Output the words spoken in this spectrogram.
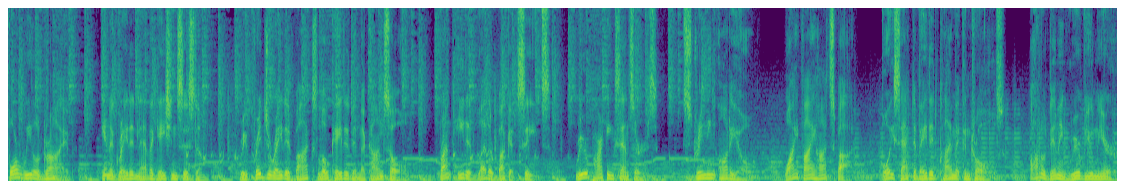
four-wheel drive, integrated navigation system, refrigerated box located in the console, front heated leather bucket seats, rear parking sensors, streaming audio, Wi-Fi hotspot, voice-activated climate controls, auto-dimming rearview mirror,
